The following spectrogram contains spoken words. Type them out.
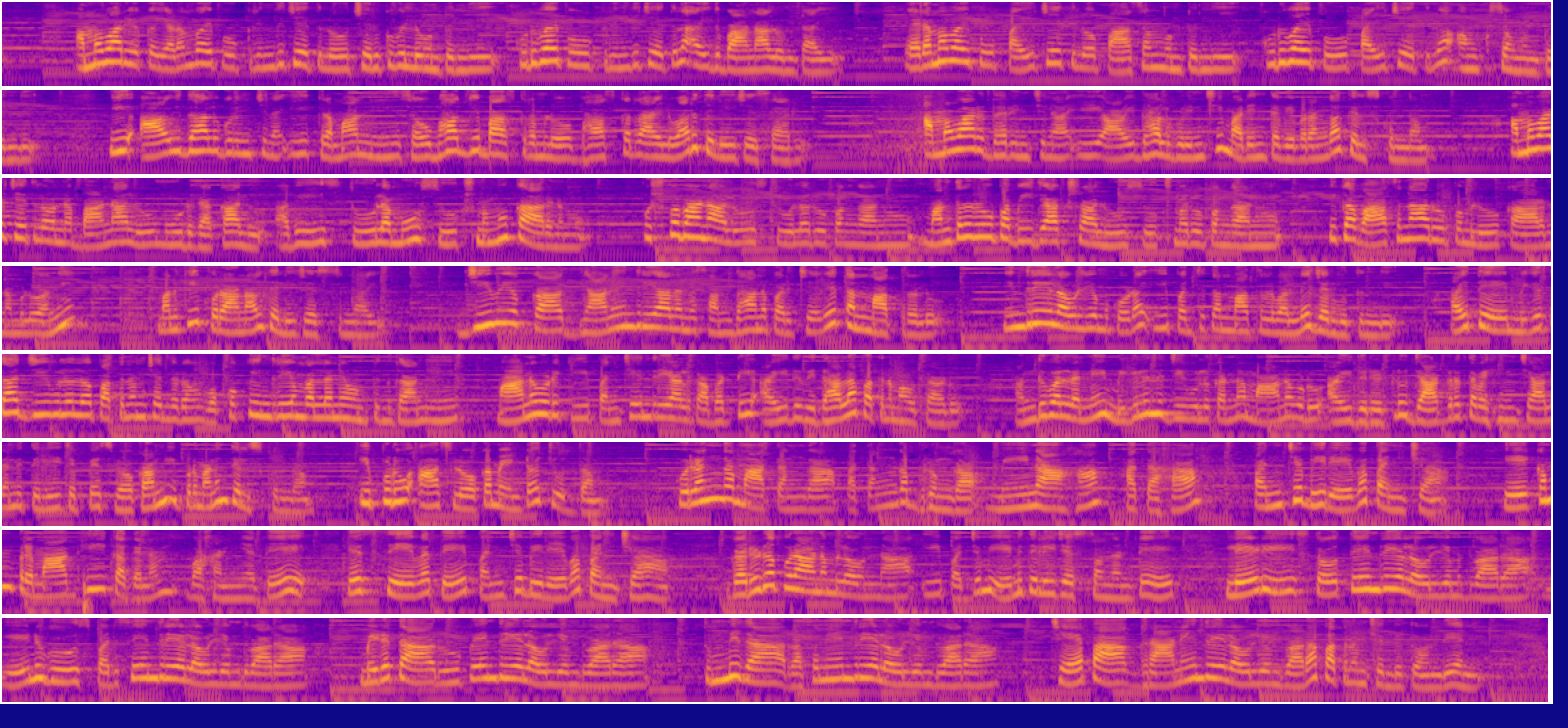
అమ్మవారి యొక్క ఎడంవైపు క్రింది చేతిలో చెరుకు విల్లు ఉంటుంది. కుడివైపు క్రింది చేతిలో ఐదు బాణాలు ఉంటాయి. ఎడమవైపు పై చేతిలో పాసం ఉంటుంది. కుడివైపు పై చేతిలో అంకుశం ఉంటుంది. ఈ ఆయుధాల గురించిన ఈ క్రమాన్ని సౌభాగ్య భాస్కరంలో భాస్కర్ రాయల వారు తెలియజేశారు. అమ్మవారు ధరించిన ఈ ఆయుధాల గురించి మరింత వివరంగా తెలుసుకుందాం. అమ్మవారి చేతిలో ఉన్న బాణాలు మూడు రకాలు. అవి స్థూలము సూక్ష్మము కారణము. పుష్పబాణాలు స్థూల రూపంగాను మంత్రరూప బీజాక్షరాలు సూక్ష్మ రూపంగాను ఇక వాసనా రూపములు కారణములు అని మనకి పురాణాలు తెలియజేస్తున్నాయి. జీవి యొక్క జ్ఞానేంద్రియాలను సంధానపరిచేవే తన్మాత్రలు. ఇంద్రియ లౌల్యం కూడా ఈ పంచతన్మాత్రల వల్లే జరుగుతుంది. అయితే మిగతా జీవులలో పతనం చెందడం ఒక్కొక్క ఇంద్రియం వల్లనే ఉంటుంది కానీ మానవుడికి పంచేంద్రియాలు కాబట్టి ఐదు విధాలా పతనం అవుతాడు అందువల్లనే మిగిలిన జీవుల కన్నా మానవుడు ఐదు రెట్లు జాగ్రత్త వహించాలని తెలియచెప్పే శ్లోకాన్ని ఇప్పుడు మనం తెలుసుకుందాం. ఇప్పుడు ఆ శ్లోకం ఏంటో చూద్దాం. కురంగ మాతంగ పతంగ భృంగ మీనాహ హత పంచభిరేవ పంచ. ఏకం ప్రమాధీ కథనం వహన్యతే ఎస్ సేవతే పంచభిరేవ పంచ. గరుడ పురాణంలో ఉన్న ఈ పద్యం ఏమి తెలియజేస్తోందంటే లేడీ స్తోత్రేంద్రియ లౌల్యం ద్వారా ఏనుగు స్పర్శేంద్రియ లౌల్యం ద్వారా మిడత రూపేంద్రియ లౌల్యం ద్వారా తుమ్మిద రసనేంద్రియ లౌల్యం ద్వారా చేప ఘ్రాణేంద్రియ లౌల్యం ద్వారా పతనం చెందుతోంది అని.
